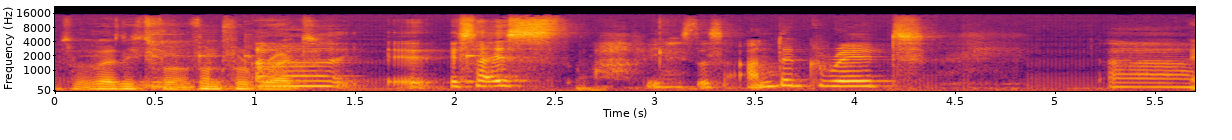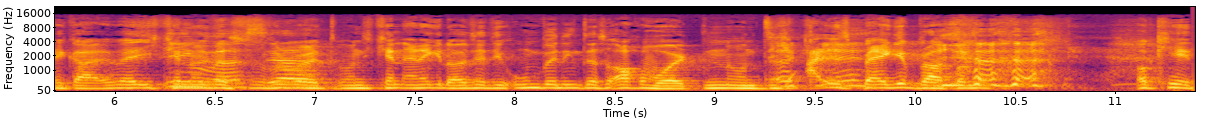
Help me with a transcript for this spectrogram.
Also, weiß nicht von, von Fulbright. Äh, es heißt, wie heißt das? Undergrad. Äh, Egal, weil ich kenne nur das Fulbright ja. und ich kenne einige Leute, die unbedingt das auch wollten und dich okay. alles beigebracht haben. Okay,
